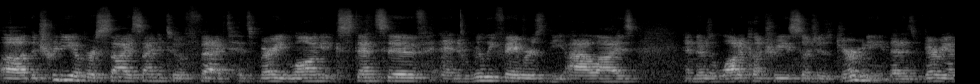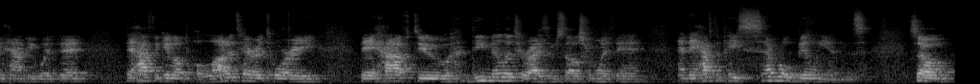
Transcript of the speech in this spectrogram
uh, the Treaty of Versailles signed into effect. It's very long, extensive, and it really favors the Allies. And there's a lot of countries, such as Germany, that is very unhappy with it. They have to give up a lot of territory. They have to demilitarize themselves from within, and they have to pay several billions. So,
